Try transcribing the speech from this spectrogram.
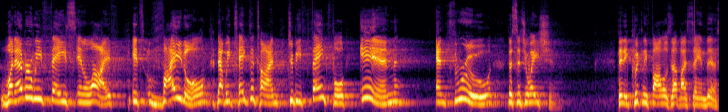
whatever we face in life, it's vital that we take the time to be thankful in and through the situation. Then he quickly follows up by saying this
